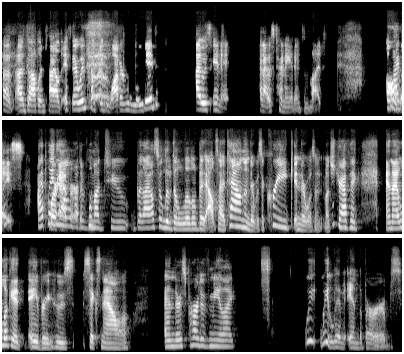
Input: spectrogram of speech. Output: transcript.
a, a goblin child. If there was something water related, I was in it and I was turning it into mud. Always. I played in a lot of mud too, but I also lived a little bit outside of town and there was a creek and there wasn't much Mhm. traffic. And I look at Avery, who's six now, and there's part of me like, we we live in the burbs.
